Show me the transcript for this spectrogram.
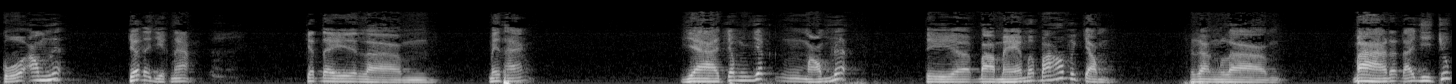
của ông đó chết ở Việt Nam. Chết đây là mấy tháng. Và trong giấc mộng đó thì à, bà mẹ mới báo với chồng rằng là bà đã, đã di chúc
